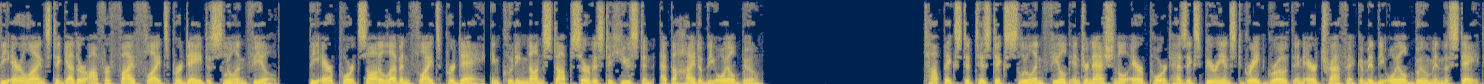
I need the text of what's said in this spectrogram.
The airlines together offer five flights per day to Sloulin Field. The airport saw 11 flights per day, including non-stop service to Houston, at the height of the oil boom. Topic statistics Sloulin Field International Airport has experienced great growth in air traffic amid the oil boom in the state.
